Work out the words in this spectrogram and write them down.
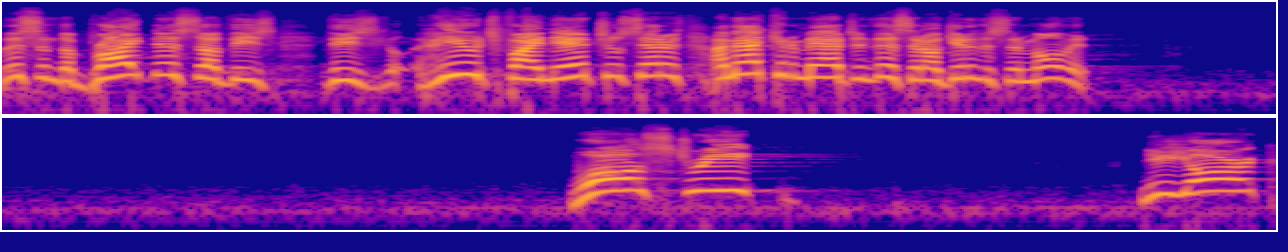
Listen, the brightness of these, these huge financial centers. I mean, I can imagine this, and I'll get into this in a moment. Wall Street, New York,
